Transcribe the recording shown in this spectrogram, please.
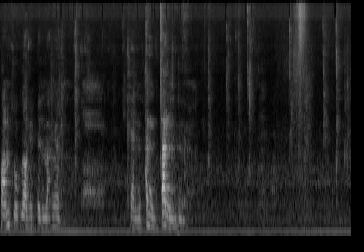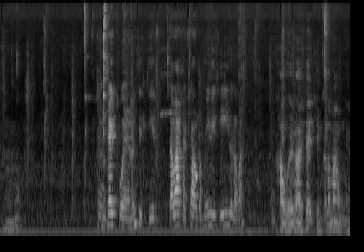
ความสุขเราที่เป็นแบบเนี้ยแขนอันตันอืมอืมใจถ้วยมันติดติดๆแต่ว่าเข้าเจ้ากับมีวิธีอยู่หรอวะ เขาไว้หน่อยแค่จิ้มกระมังเนี่ย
